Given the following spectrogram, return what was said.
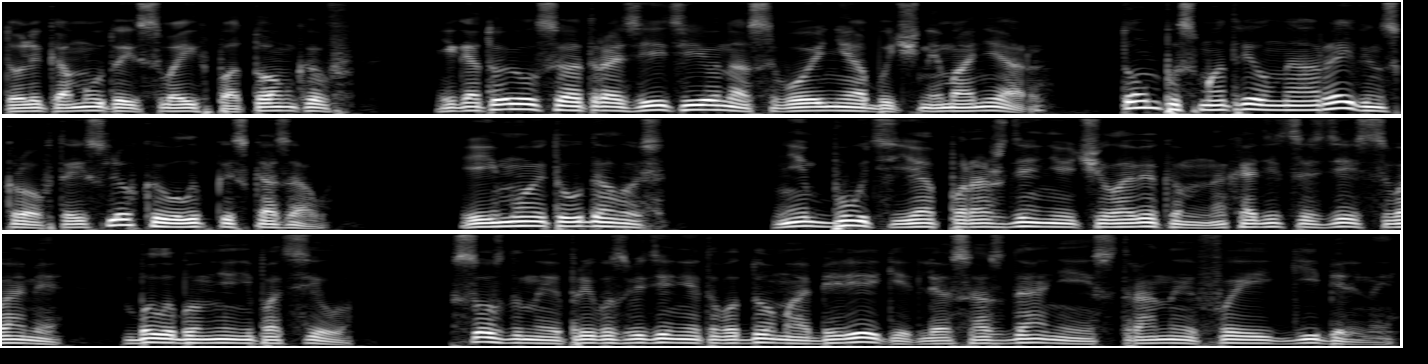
то ли кому-то из своих потомков, и готовился отразить ее на свой необычный манер. Том посмотрел на Рейвенскрофта и с легкой улыбкой сказал. «И ему это удалось. Не будь я по рождению человеком, находиться здесь с вами было бы мне не под силу. Созданные при возведении этого дома обереги для создания страны Фей гибельны.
